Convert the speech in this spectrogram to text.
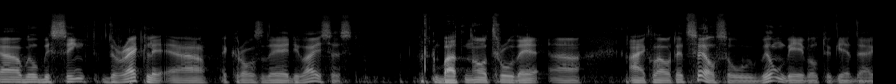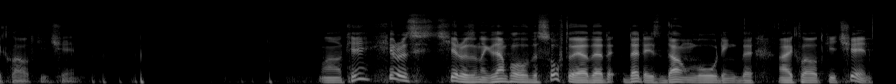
uh, will be synced directly across the devices, but not through the iCloud itself, so we won't be able to get the iCloud keychain. Okay, here is, here is an example of the software that, that is downloading the iCloud keychain.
